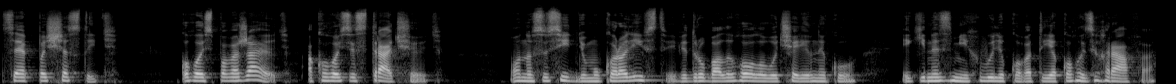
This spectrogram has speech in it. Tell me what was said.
Це як пощастить. Когось поважають, а когось і страчують. Он у сусідньому королівстві відрубали голову чарівнику, який не зміг вилікувати якогось графа.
